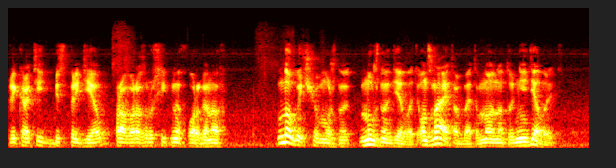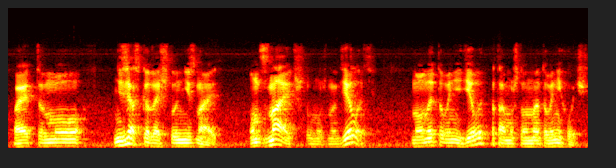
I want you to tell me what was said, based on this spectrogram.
прекратить беспредел праворазрушительных органов, много чего можно, нужно делать. Он знает об этом, но он это не делает. Поэтому нельзя сказать, что он не знает. Он знает, что нужно делать, но он этого не делает, потому что он этого не хочет.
